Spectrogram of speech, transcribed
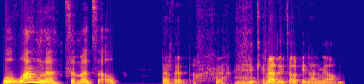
我忘了怎么走。 Perfecto. ¿Qué me has dicho al final, miau?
